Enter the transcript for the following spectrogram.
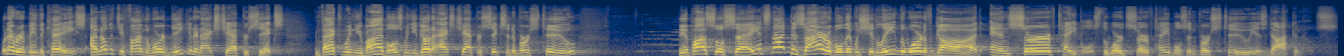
Whatever it be the case, I know that you find the word deacon in Acts chapter 6. In fact, when your Bibles, when you go to Acts chapter 6 and verse 2, the apostles say it's not desirable that we should leave the word of God and serve tables. The word serve tables in verse 2 is diakonos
